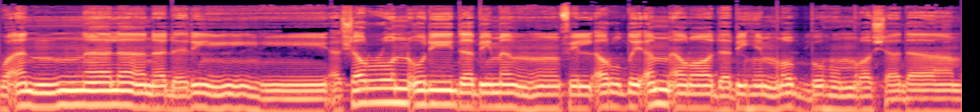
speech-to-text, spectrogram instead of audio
وأنا لا ندري أشر أريد بمن في الأرض أم أراد بهم ربهم رشدا.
